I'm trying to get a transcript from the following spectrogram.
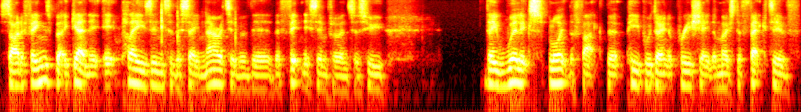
side of things. But again, it, it plays into the same narrative of the the fitness influencers who they will exploit the fact that people don't appreciate the most effective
